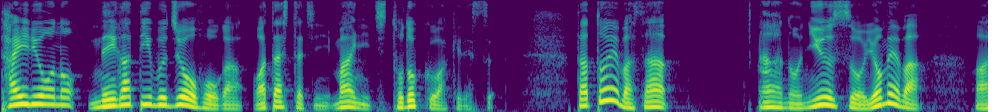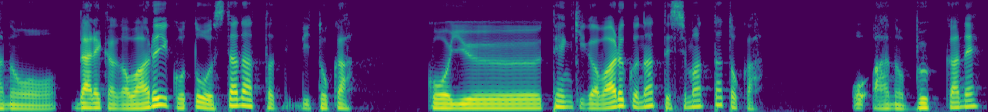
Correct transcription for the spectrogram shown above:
大量のネガティブ情報が私たちに毎日届くわけです例えばさあのニュースを読めばあの誰かが悪いことをしただったりとかこういう天気が悪くなってしまったとかおあの物価ね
